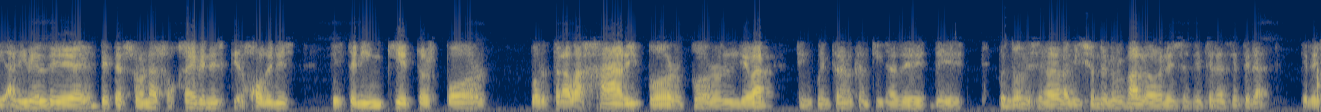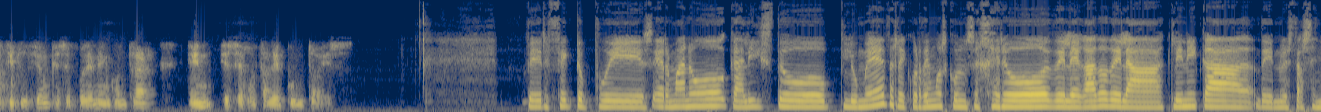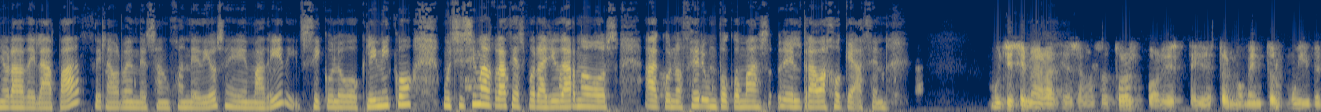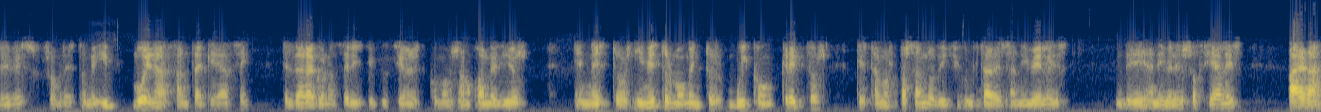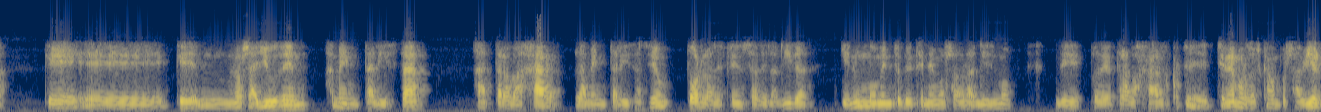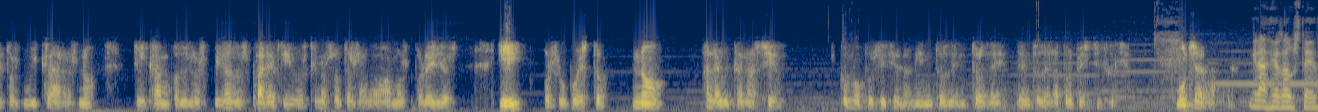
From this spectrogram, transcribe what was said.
a nivel de, personas o jóvenes, jóvenes que estén inquietos por por trabajar y por, por llevar, encuentran cantidad de, de pues donde se da la visión de los valores, etcétera, etcétera, de la institución que se pueden encontrar en sjd.es. Perfecto, pues hermano Calixto Plumet, recordemos consejero delegado de la Clínica de Nuestra Señora de la Paz, de la Orden de San Juan de Dios en Madrid, y psicólogo clínico. Muchísimas gracias por ayudarnos a conocer un poco más el trabajo que hacen. Muchísimas gracias a vosotros por este, estos momentos muy breves sobre esto. Y buena falta que hace el dar a conocer instituciones como San Juan de Dios en estos, y en estos momentos muy concretos que estamos pasando dificultades a niveles de a niveles sociales para que, eh, que nos ayuden a mentalizar, a trabajar la mentalización por la defensa de la vida y en un momento que tenemos ahora mismo de poder trabajar, eh, tenemos dos campos abiertos muy claros, ¿no? El campo de los cuidados paliativos, que nosotros abogamos por ellos, y, por supuesto, no a la eutanasia como posicionamiento dentro de, dentro de la propia institución. Muchas gracias. Gracias a usted.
